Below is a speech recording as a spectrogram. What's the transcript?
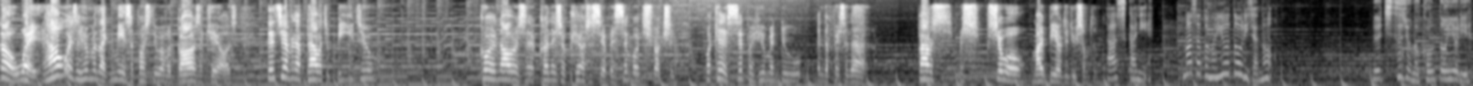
No, wait. How is a human like me supposed to do with a gods of chaos? Didn't you have enough power to beat you two? According knowledge and incarnation of chaos itself is symbol of destruction. What can a simple human do in the face of that? Perhaps Miss Shiro might be able to do something. 確かにマサトの言う通りじゃの無秩序の混沌より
